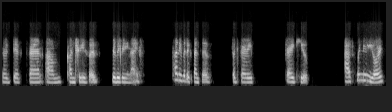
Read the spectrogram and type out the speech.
you know, different um, countries. So it's really, really nice. Tiny bit expensive, but very, very cute. As for New York,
